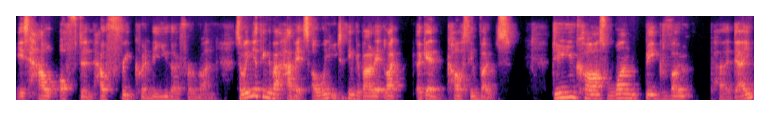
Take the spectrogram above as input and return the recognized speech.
it's how often, how frequently you go for a run. So when you think about habits, I want you to think about it like, again, casting votes. Do you cast one big vote per day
